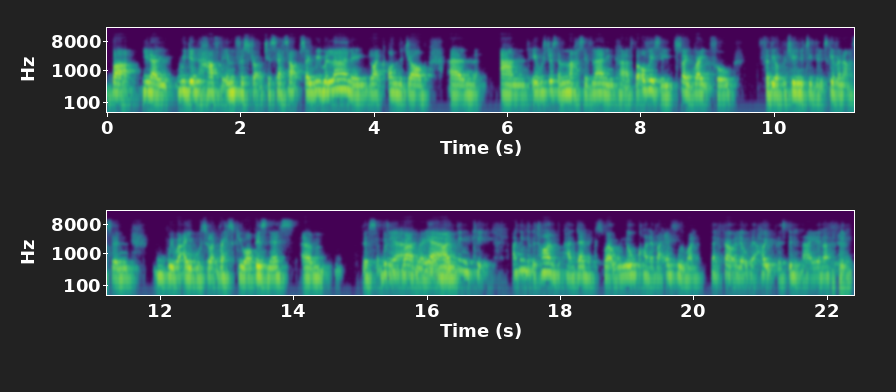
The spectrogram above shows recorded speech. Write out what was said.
But you know, we didn't have the infrastructure set up, so we were learning like on the job, um, and it was just a massive learning curve. But obviously, so grateful for the opportunity that it's given us, and we were able to like rescue our business um, this, wouldn't yeah. weren't we? Yeah, I, mean, I think it, I think at the time of the pandemic as well, we all kind of like everyone they felt a little bit hopeless, didn't they? And I think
